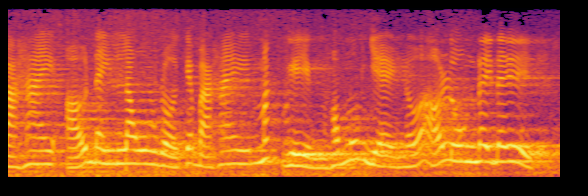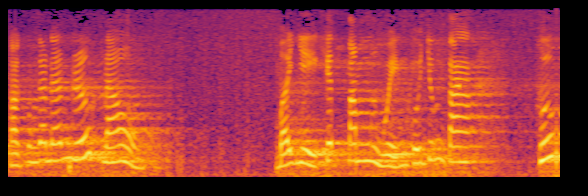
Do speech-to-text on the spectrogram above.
bà hai ở đây lâu rồi, cái bà hai mắc ghiền, không muốn về nữa, ở luôn đây đi và không có đến rước đâu. Bởi vì cái tâm nguyện của chúng ta, hướng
